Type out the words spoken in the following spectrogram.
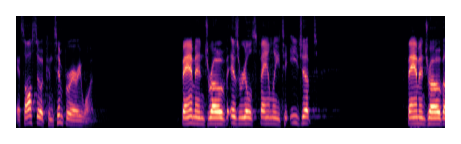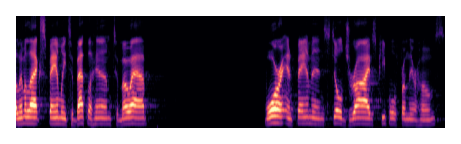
it's also a contemporary one. Famine drove Israel's family to Egypt Famine drove Elimelech's family to Bethlehem, to Moab. War and famine still drives people from their homes.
